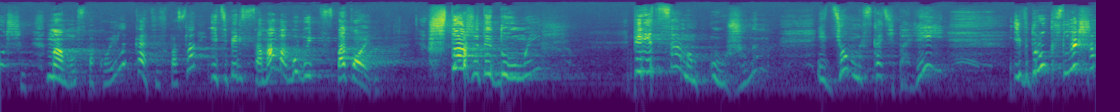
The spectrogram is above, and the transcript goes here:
лучше. Маму успокоила, Катю спасла, и теперь сама могу быть спокойна. Что же ты думаешь? Перед самым ужином идем мы с Катей по аллее, и вдруг слышим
